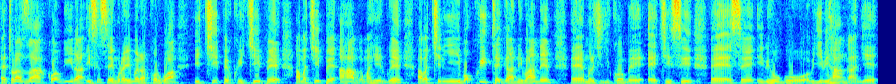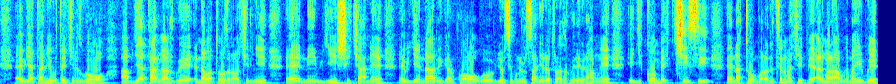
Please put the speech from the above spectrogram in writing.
Eh, turaza kubabwira isesengura ririmo rirakorwa ikipe ku ikipe amakipe ahabwa amahirwe abakinnyi bo kwitega ni bande eh, muri iki gikombe eh, cy'isi. Eh, ese ibihugu by'ibihangange byatangiye gutekerezwaho ah, byatangajwe n'abatoza n'abakinnyi ni byinshi cyane bigenda bigarukwaho. Byose muri rusange rero turaza kubirebera hamwe. Igikombe cy'isi na tombora ndetse n'amakipe arimo arahabwa amahirwe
